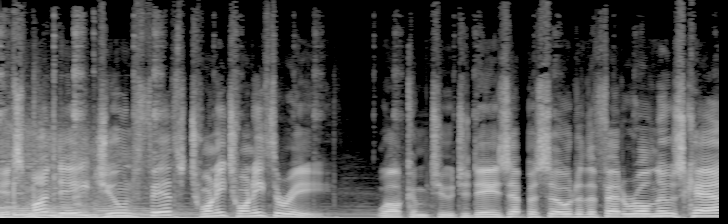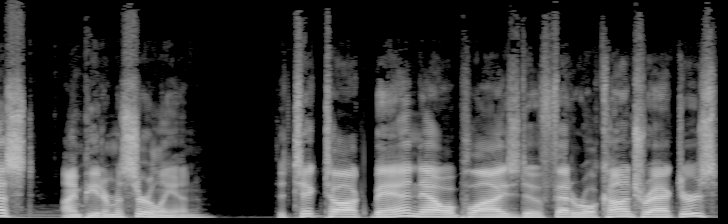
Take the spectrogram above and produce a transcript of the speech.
It's Monday, June 5th, 2023. Welcome to today's episode of the Federal Newscast. I'm Peter Musurlian. The TikTok ban now applies to federal contractors.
